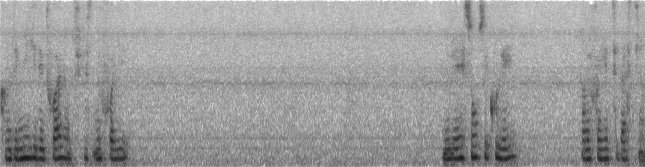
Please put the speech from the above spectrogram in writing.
comme des milliers d'étoiles au-dessus de nos foyers. Nous les laissons s'écouler dans le foyer de Sébastien.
